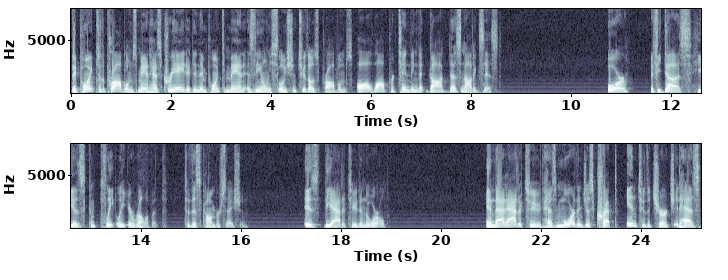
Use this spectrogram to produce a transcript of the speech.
They point to the problems man has created and then point to man as the only solution to those problems, all while pretending that God does not exist. Or if he does, he is completely irrelevant to this conversation, is the attitude in the world. And that attitude has more than just crept into the church, it has,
